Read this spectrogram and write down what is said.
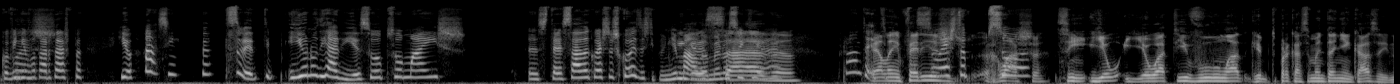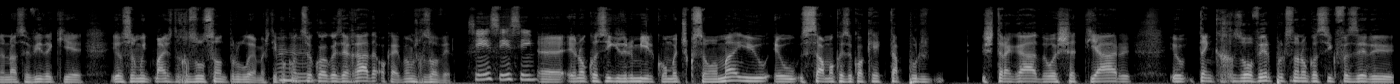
Convinha Pois. voltar atrás para. E eu: Ah, sim. A ver? Tipo, e eu no dia a dia sou a pessoa mais eh, estressada com estas coisas. Tipo, a minha mala, mas não sei o quê. Engraçado. Pronto, é, Ela em tipo, férias esta pessoa. relaxa. Sim, e eu, e eu ativo um lado que por acaso também tenho em casa e na nossa vida que é eu sou muito mais de resolução de problemas. Tipo, aconteceu qualquer coisa errada, ok, vamos resolver. Sim, sim, sim. Uh, eu não consigo dormir com uma discussão a meio. Eu, se há uma coisa qualquer que está por estragado ou a chatear, eu tenho que resolver porque senão não consigo fazer. eh,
